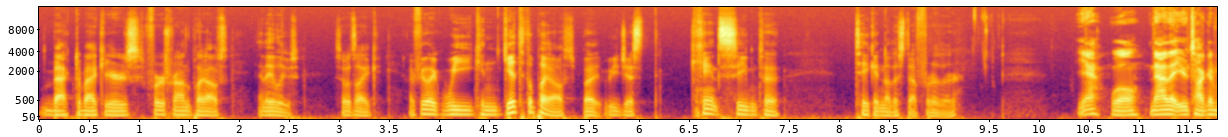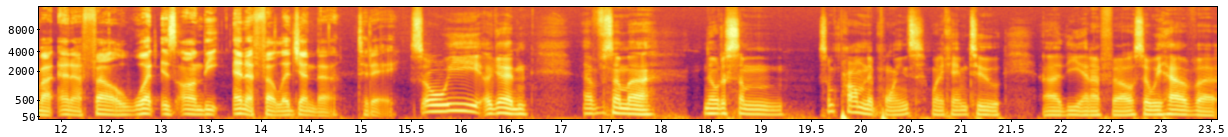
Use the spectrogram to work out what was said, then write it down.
back to back years, first round of the playoffs, and they lose. So it's like I feel like we can get to the playoffs, but we just can't seem to take another step further. Yeah, well, now that you're talking about NFL, what is on the NFL agenda today? So we again have some uh, notice some some prominent points when it came to uh, the NFL. So we have uh,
